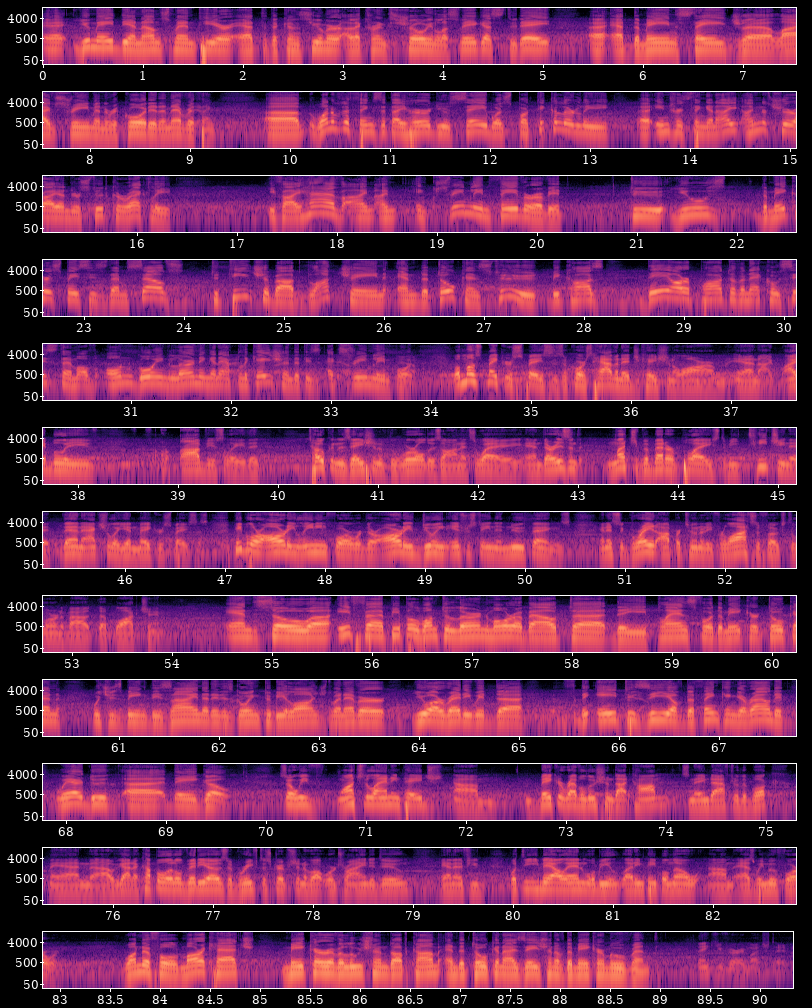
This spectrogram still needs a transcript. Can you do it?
Uh, you made the announcement here at the Consumer Electronics Show in Las Vegas today uh, at the main stage, uh, live stream and recorded and everything. Uh, one of the things that I heard you say was particularly uh, interesting, and I, I'm not sure I understood correctly. If I have, I'm, I'm extremely in favor of it to use the maker spaces themselves to teach about blockchain and the tokens too, because they are part of an ecosystem of ongoing learning and application that is extremely important. Well, most maker spaces, of course, have an educational arm, and I, I believe, obviously, that tokenization of the world is on its way, and there isn't much of a better place to be teaching it than actually in makerspaces. People are already leaning forward, they're already doing interesting and new things, and it's a great opportunity for lots of folks to learn about the blockchain. And so uh, if uh, people want to learn more about uh, the plans for the Maker token, which is being designed and it is going to be launched whenever you are ready with uh, the A to Z of the thinking around it, where do uh, they go? So we've launched a landing page, um, makerrevolution.com. It's named after the book. And uh, we've got a couple little videos, a brief description of what we're trying to do. And if you put the email in, we'll be letting people know um, as we move forward. Wonderful. Mark Hatch, makerrevolution.com, and the tokenization of the maker movement. Thank you very much, David.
